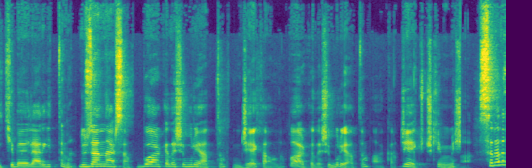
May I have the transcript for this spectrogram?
2B'ler gitti mi? Düzenlersem bu arkadaşı buraya attım. C kaldı. Bu arkadaşı buraya attım. A kaldı. C küçük kimmiş? A. Sırada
